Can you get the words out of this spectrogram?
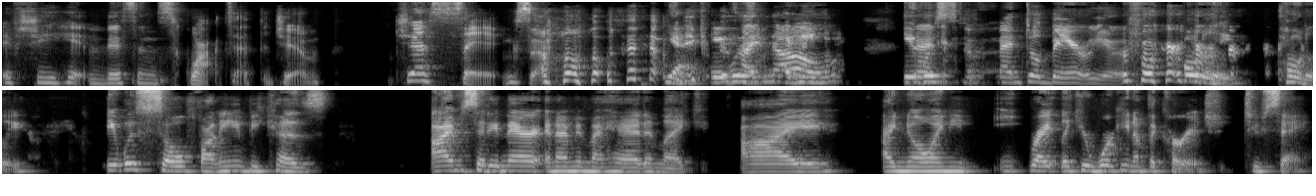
if she hit this in squats at the gym. Just saying. So. Yeah, it because was- I I mean, know it was a mental barrier for her. totally totally. It was so funny because i'm sitting there and i'm in my head and like i i know i need right? Like you're working up the courage to say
